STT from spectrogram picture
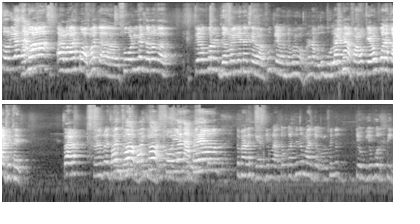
છોડીયા આમાં આ વાર કો છોડી છે કેવું પર જમાઈ ને કે શું કહેવાનું જમાઈ વાપરે બધું બોલાય ને આપણે કેવું પર કાઠી થઈ? તારા બંધ થો, બંધ. છોડીયાને આપણે- તમારા ઘેર જેમ વાતો કરતી ને મારા ઝઘડો છે ને જેવું એ બોલતી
